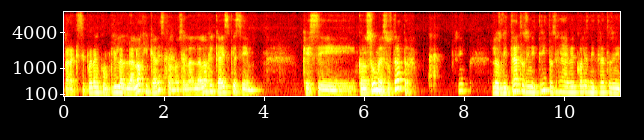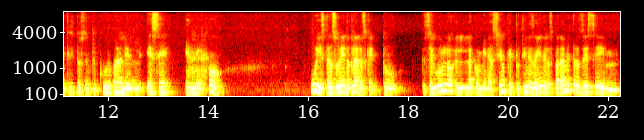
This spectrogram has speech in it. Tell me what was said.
para que se puedan cumplir la, lógica de esto, ¿no? la, lógica es que se, que se consuma el sustrato, ¿sí? Los nitratos y nitritos, déjame ver cuáles nitratos y nitritos en tu curva, el SNO. Uy, están subiendo, claro, es que tu, según lo- la combinación que tú tienes ahí de los parámetros de ese, mm,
